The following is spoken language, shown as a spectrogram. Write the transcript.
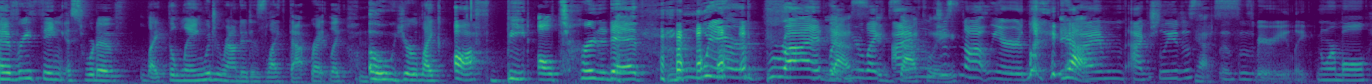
Everything is sort of like the language around it is like that, right? Like, Mm-hmm. oh, you're like offbeat, alternative, weird bride. Like, Yes, you're like, exactly. I'm just not weird. Like, Yeah. I'm actually just, Yes. this is very like normal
